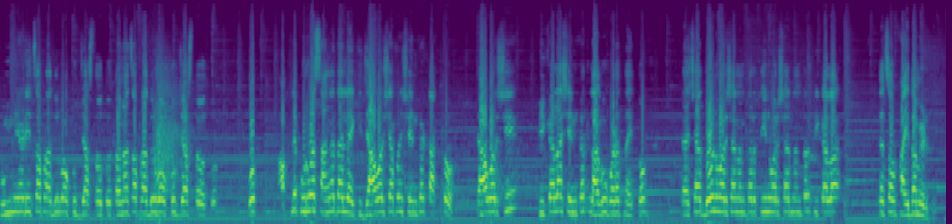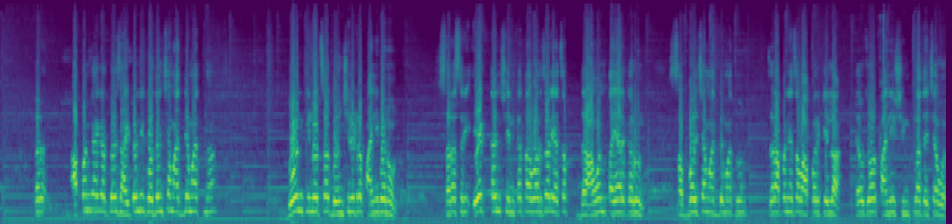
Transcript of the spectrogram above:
कुमणी प्रादुर्भाव खूप जास्त होतो तणाचा प्रादुर्भाव खूप जास्त होतो. व आपले पूर्वज सांगत आले आहे की ज्या वर्षी आपण शेणखत टाकतो त्या वर्षी पिकाला शेणखत लागू पडत नाही. तो त्याच्या दोन वर्षानंतर तीन वर्षानंतर पिकाला त्याचा फायदा मिळतो. तर आपण काय करतोय झायटोनिक गोधनच्या माध्यमातून दोन किलोचं दोनशे लिटर पाणी बनवून सरासरी एक टन शेणखतावर जर याचं द्रावण तयार करून सब्बलच्या माध्यमातून जर आपण याचा वापर केला त्याजवळ पाणी शिंपला त्याच्यावर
